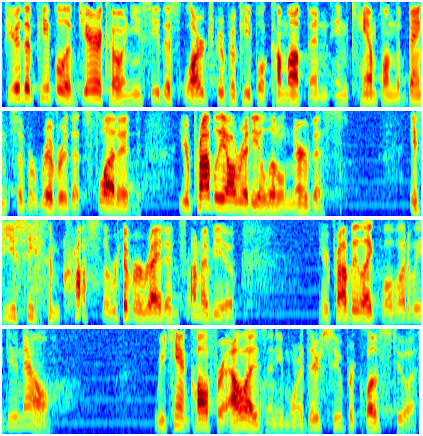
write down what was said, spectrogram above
If you're the people of Jericho and you see this large group of people come up and, and camp on the banks of a river that's flooded, you're probably already a little nervous. If you see them cross the river right in front of you, you're probably like, well, what do we do now? We can't call for allies anymore. They're super close to us.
